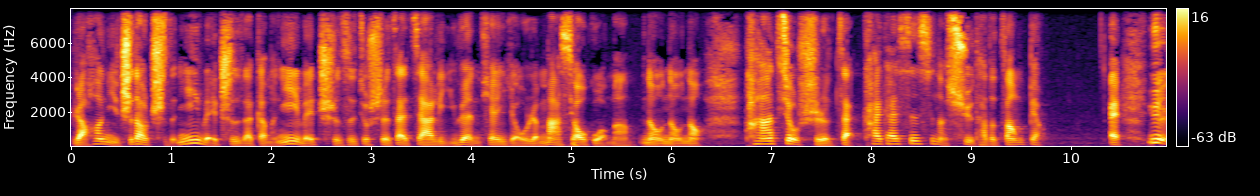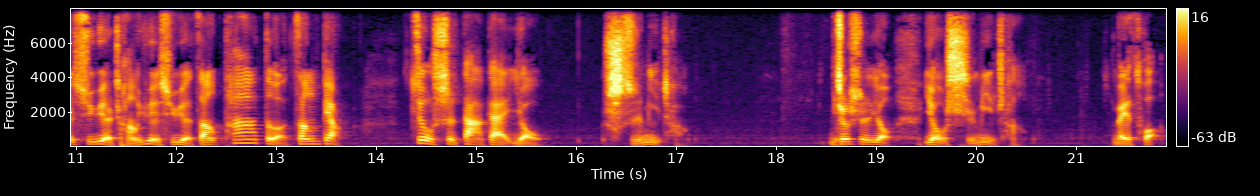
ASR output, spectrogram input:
然后你知道池子，你以为池子在干嘛？你以为池子就是在家里怨天尤人骂效果吗？No No No，他就是在开开心心的续他的脏辫哎，越续越长，越续越脏。他的脏辫就是大概有十米长，就是有有十米长，没错。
